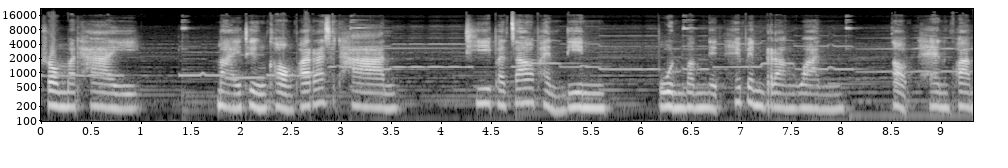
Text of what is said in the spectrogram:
พรหมไทย หมายถึงของพระราชทาน ที่พระเจ้าแผ่นดิน ปูนบำเหน็จให้เป็นรางวัล ตอบแทนความ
